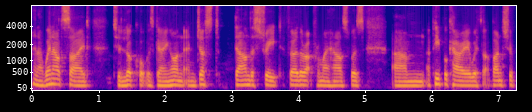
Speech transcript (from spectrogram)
And I went outside to look what was going on, and just down the street, further up from my house, was um, a people carrier with a bunch of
